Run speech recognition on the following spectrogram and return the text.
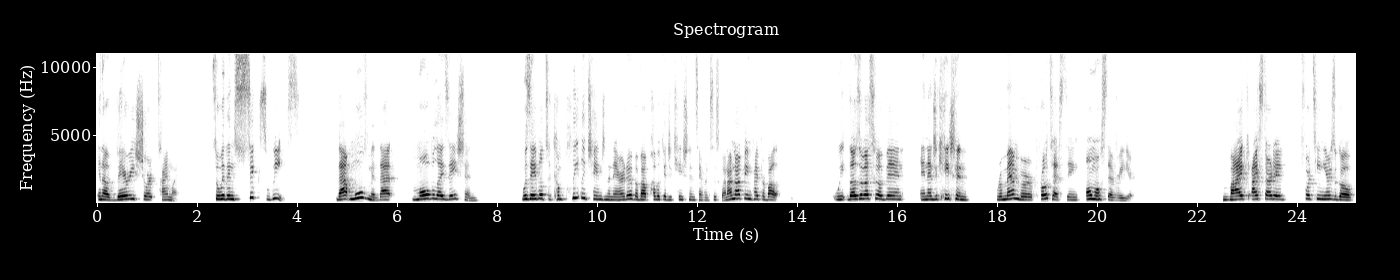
in a very short timeline. So within six weeks, that movement, that mobilization was able to completely change the narrative about public education in San Francisco. And I'm not being hyperbolic. We, those of us who have been in education remember protesting almost every year. My, I started 14 years ago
